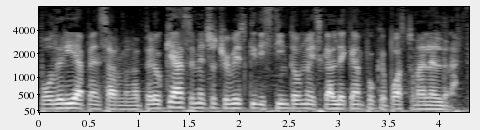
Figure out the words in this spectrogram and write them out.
podría pensármelo. Pero ¿qué hace Mitchell Trubisky distinto a un mariscal de campo que puedas tomar en el draft?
